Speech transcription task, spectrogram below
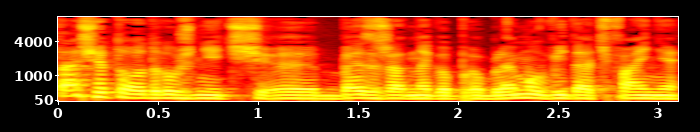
da się to odróżnić e, bez żadnego problemu. Widać fajnie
